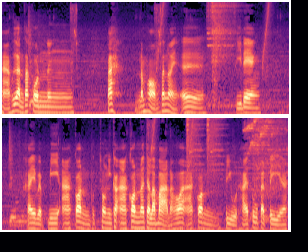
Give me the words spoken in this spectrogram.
หาเพื่อนสักคนหนึ่ง ปะน้ำหอมสักหน่อย เออ สีแดง ใครแบบมีอาร์กอน ช่วงนี้ก็อาร์กอนน่าจะระบาดนะ เพราะว่าอาร์กอนไปอยู่ท้ายตู้แปดปีนะ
